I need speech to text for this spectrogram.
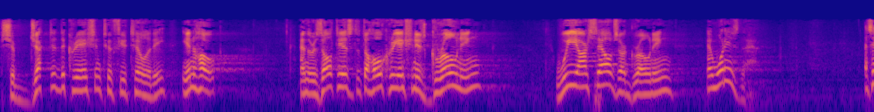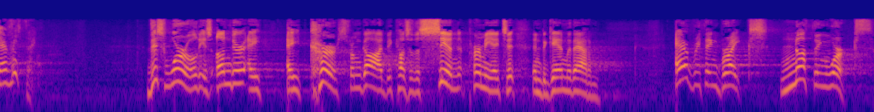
subjected the creation to futility in hope. And the result is that the whole creation is groaning. We ourselves are groaning. And what is that? That's everything. This world is under a, a curse from God because of the sin that permeates it and began with Adam. Everything breaks. Nothing works.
